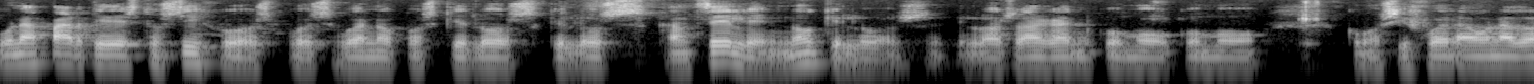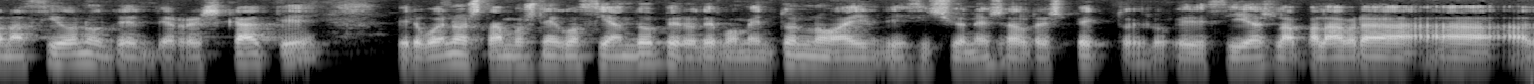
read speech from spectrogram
una parte de estos hijos, pues bueno, pues que los, que los cancelen, ¿no? Que los, que los hagan como, como, como si fuera una donación o de, de, rescate. Pero bueno, estamos negociando, pero de momento no hay decisiones al respecto. Y lo que decías, la palabra a, a,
